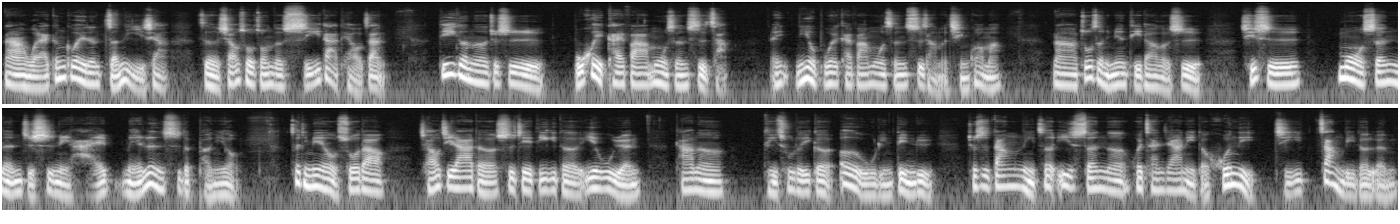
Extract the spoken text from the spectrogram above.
那我来跟各位呢整理一下这销售中的十一大挑战。第一个呢就是不会开发陌生市场。诶，你有不会开发陌生市场的情况吗？那作者里面提到的是，其实。陌生人只是你还没认识的朋友。这里面有说到，乔吉拉德世界第一的业务员，他呢提出了一个二五零定律。就是当你这一生呢会参加你的婚礼及葬礼的人，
